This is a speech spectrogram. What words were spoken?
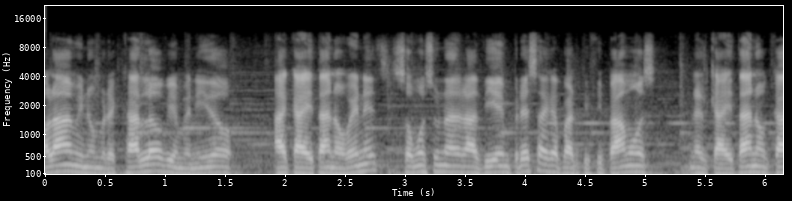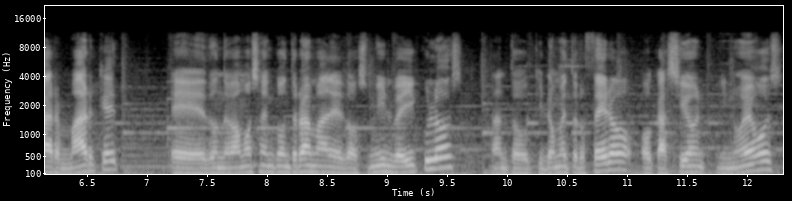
Hola, mi nombre es Carlos, bienvenido a Caetano Bennett. Somos una de las 10 empresas que participamos en el Caetano Car Market, eh, donde vamos a encontrar más de 2.000 vehículos, tanto kilómetro cero, ocasión y nuevos,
